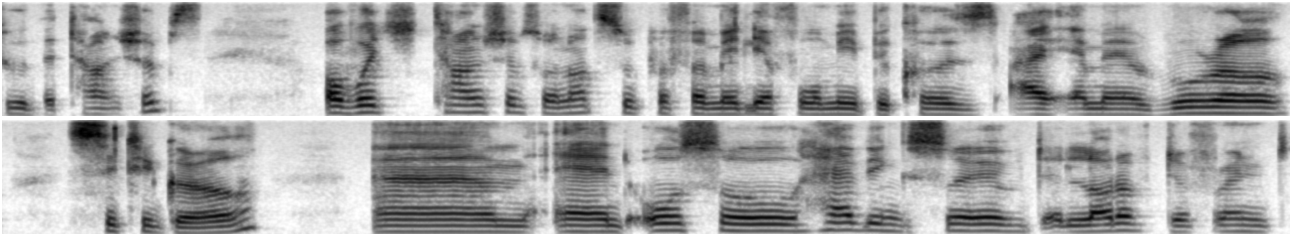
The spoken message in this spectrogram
to the townships, of which townships were not super familiar for me because I am a rural city girl. Um, and also having served a lot of different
